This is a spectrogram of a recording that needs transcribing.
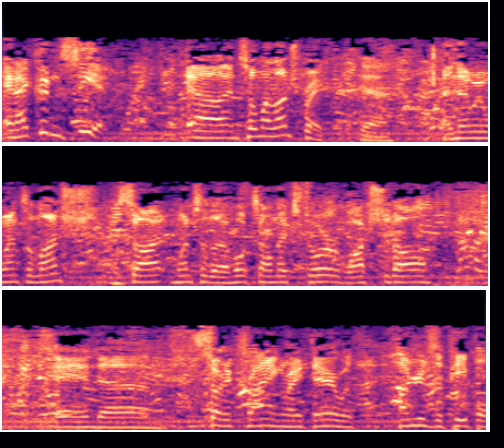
And I couldn't see it uh, until my lunch break. Yeah. And then we went to lunch. I saw it, went to the hotel next door, watched it all, and uh, started crying right there with hundreds of people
